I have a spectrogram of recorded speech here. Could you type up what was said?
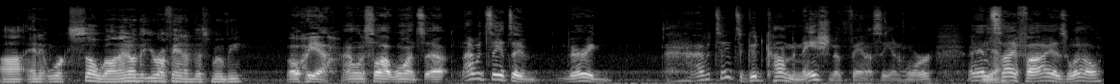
uh, and it works so well. And I know that you're a fan of this movie. Oh yeah, I only saw it once. Uh, I would say it's a very, I would say it's a good combination of fantasy and horror and Yeah. sci-fi as well.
